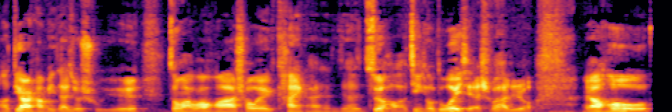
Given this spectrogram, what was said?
然后第二场比赛就属于走马观花，稍微看一看，最好进球多一些，是吧？这种，然后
